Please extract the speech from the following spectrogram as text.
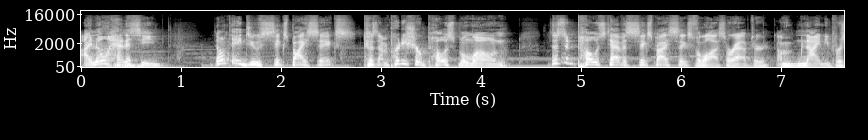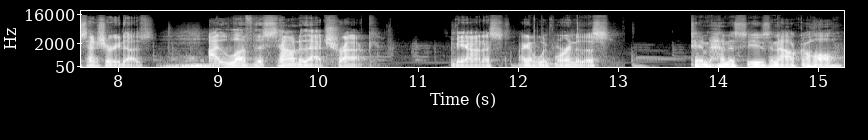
I know Hennessey, don't they do six by six? Because I'm pretty sure Post Malone, doesn't Post have a six by six Velociraptor? I'm 90% sure he does. I love the sound of that truck, to be honest. I got to look more into this. Tim Hennessy is an alcohol.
